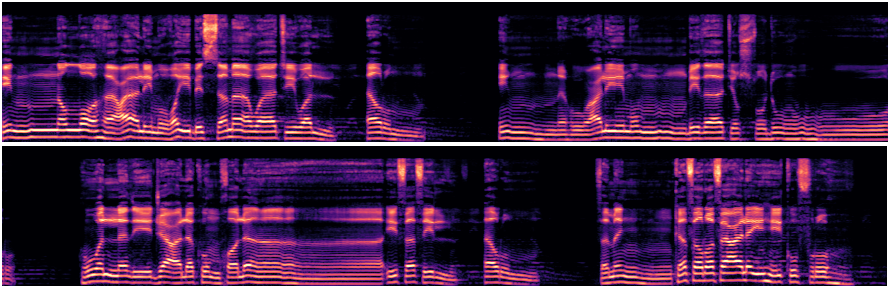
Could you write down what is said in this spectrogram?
ان الله عالم غيب السماوات والارض. انه عليم بذات الصدور. هو الذي جعلكم خلائف في الأرض. فمن كفر فعليه كفره.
